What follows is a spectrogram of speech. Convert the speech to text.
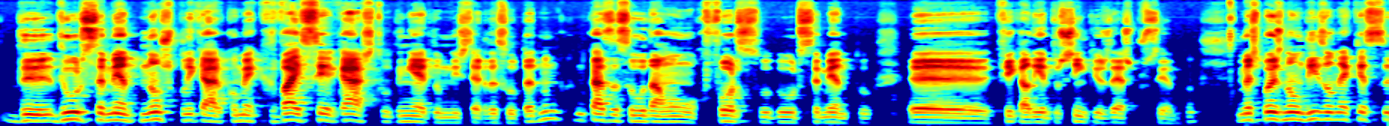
de, de, orçamento não explicar como é que vai ser gasto o dinheiro do Ministério da Saúde. Portanto, no, no caso da saúde, há um reforço do orçamento eh, que fica ali entre os 5% e os 10%, mas depois não diz onde é que esse,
